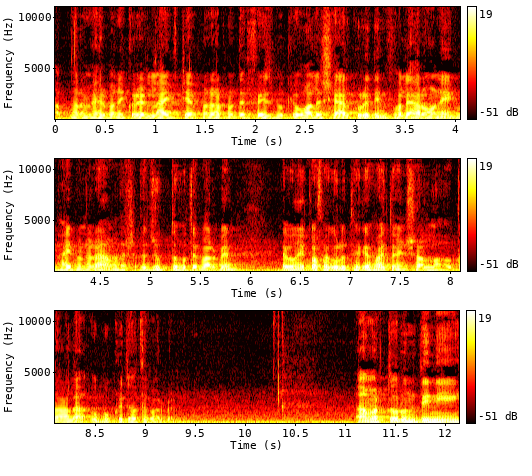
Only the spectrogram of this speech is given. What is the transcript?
আপনারা মেহরবানি করে লাইভটি আপনারা আপনাদের ফেসবুকে ওয়ালে শেয়ার করে দিন, ফলে আরও অনেক ভাই বোনেরা আমাদের সাথে যুক্ত হতে পারবেন এবং এই কথাগুলো থেকে হয়তো ইনশাআল্লাহ তাআলা উপকৃত হতে পারবেন। আমার তরুণ দিনী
